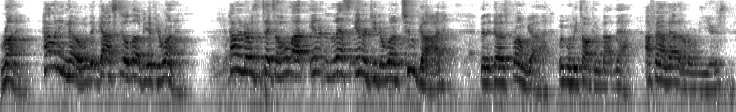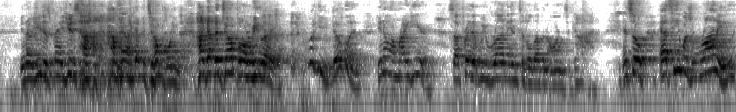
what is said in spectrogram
running. How many know that God still loves you if you're running? How many knows it takes a whole lot less energy to run to God than it does from God? We're going to be talking about that. I found that out over the years. You know, you just, man, you just, I mean, I got to jump on him. I got to jump on him. He's like, what are you doing? You know, I'm right here. So I pray that we run into the loving arms of God. And so as he was running,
